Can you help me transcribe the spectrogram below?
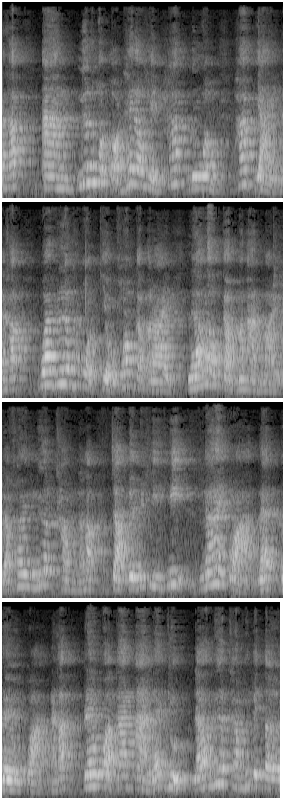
นะครับ อ่านเรื่องทั้งหมดก่อนให้เราเห็นภาพรวมภาพใหญ่นะครับ ว่าเรื่องทั้งหมดเกี่ยวข้องกับอะไร แล้วเรากลับมาอ่านใหม่แล้วค่อยเลือกคำนะครับ จะเป็นวิธีที่ง่ายกว่าและเร็วกว่านะครับ เร็วกว่าการอ่านและหยุดแล้วเลือกคำที่ไปเติม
